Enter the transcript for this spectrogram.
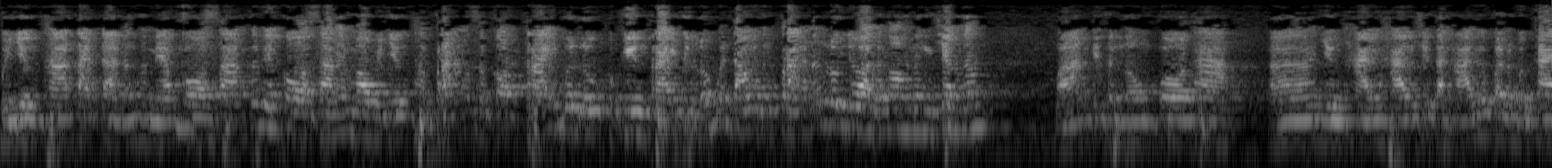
បើយើងថាដាច់ដាច់ហ្នឹងសម្រាប់កសាងទៅវាកសាងឲ្យមកបើយើងថាប្រាក់សកលត្រៃបើលោកប្រគិនត្រៃទៅលោកមិនដោយនឹងប្រាក់ហ្នឹងលោកយកទាំងអស់ហ្នឹងអញ្ចឹងណា បានគេតំណងពោថាអើយើងហៅហៅចិត្តទៅហៅបើបើកែ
